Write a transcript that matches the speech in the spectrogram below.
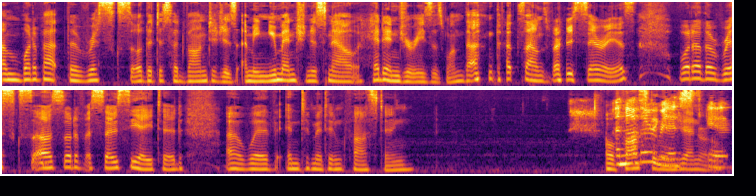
And what about the risks or the disadvantages? I mean, you mentioned just now head injuries is one. That that sounds very serious. What other risks are sort of associated uh, with intermittent fasting or Another fasting in general? Is,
